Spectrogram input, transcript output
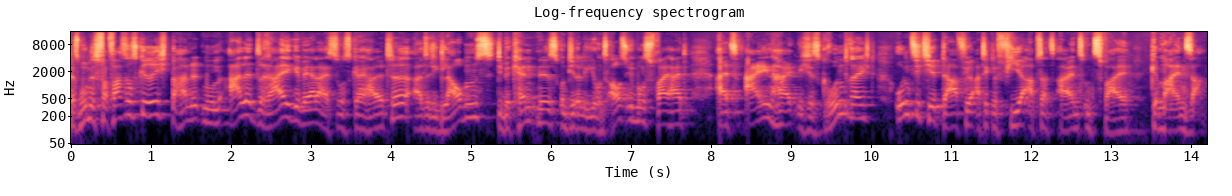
Das Bundesverfassungsgericht behandelt nun alle drei Gewährleistungsgehalte, also die Glaubens-, die Bekenntnis- und die Religionsausübungsfreiheit, als einheitliches Grundrecht und zitiert dafür Artikel 4 Absatz 1 und 2 gemeinsam.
